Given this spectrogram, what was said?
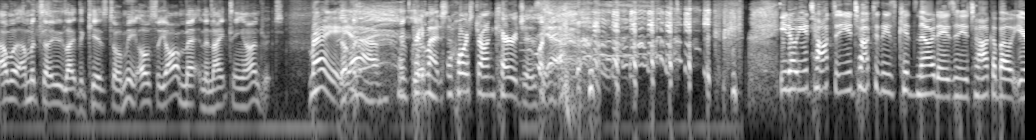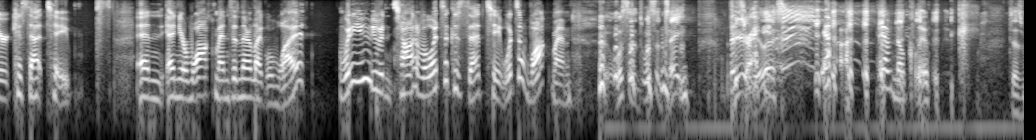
I'm, gonna- I'm gonna tell you like the kids told me. Oh, so y'all met in the 1900s. Right. Yep. Yeah. Pretty much horse-drawn carriages. Yeah. you know, you talk to you talk to these kids nowadays, and you talk about your cassette tapes and and your Walkmans, and they're like, "What? What are you even talking about? What's a cassette tape? What's a Walkman?" What's a what's a tape? That's Period. right. yeah, I have no clue. Just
